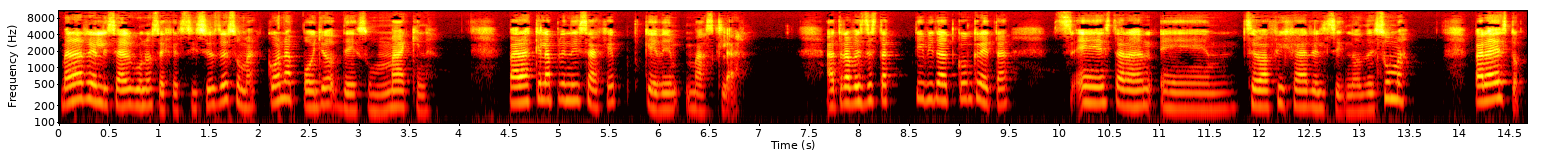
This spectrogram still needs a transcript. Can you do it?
van a realizar algunos ejercicios de suma con apoyo de su máquina para que el aprendizaje quede más claro. A través de esta actividad concreta estarán, em, se va a fijar el signo de suma. Para esto,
